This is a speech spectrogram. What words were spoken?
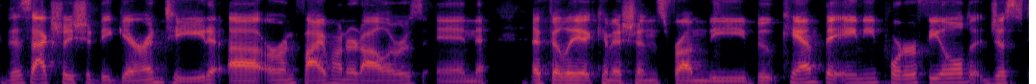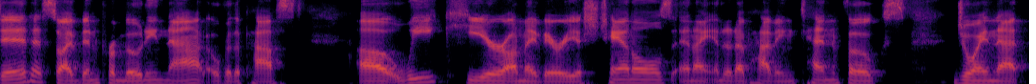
this actually should be guaranteed. Uh, earn $500 in affiliate commissions from the boot camp that Amy Porterfield just did. So I've been promoting that over the past uh, week here on my various channels, and I ended up having 10 folks join that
